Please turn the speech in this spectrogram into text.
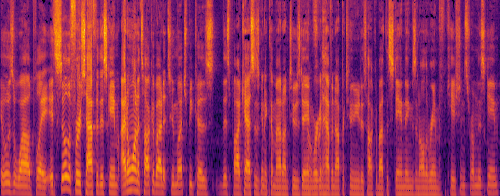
It was a wild play. It's still the first half of this game. I don't want to talk about it too much because this podcast is going to come out on Tuesday, and oh, we're going to sure. have an opportunity to talk about the standings and all the ramifications from this game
